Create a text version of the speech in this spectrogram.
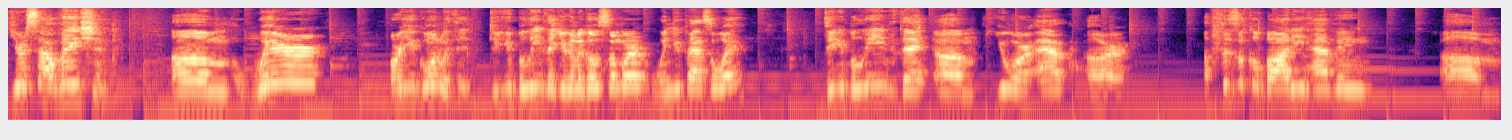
your salvation. Um, where are you going with it? Do you believe that you're going to go somewhere when you pass away? Do you believe that um, you are, a- are a physical body having um,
